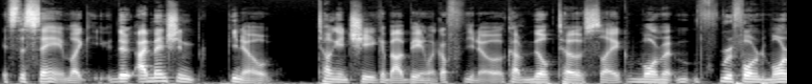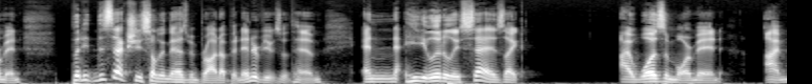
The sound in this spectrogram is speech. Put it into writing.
it's the same. Like I mentioned, you know, tongue in cheek about being like a you know kind of milk toast like Mormon reformed Mormon, but it, this is actually something that has been brought up in interviews with him, and he literally says like I was a Mormon. I'm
